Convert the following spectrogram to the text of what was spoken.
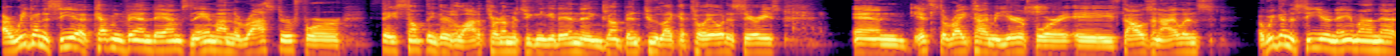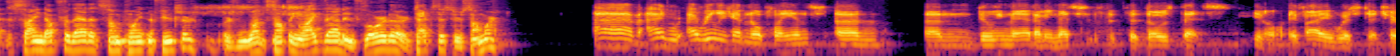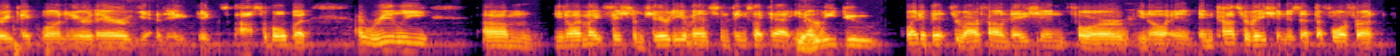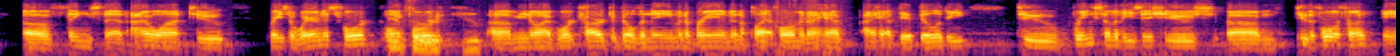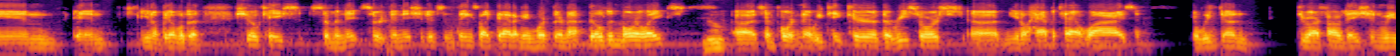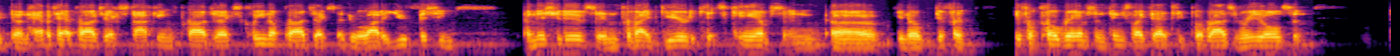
Are we going to see a Kevin VanDam's name on the roster for, say, something? There's a lot of tournaments you can get in and jump into, like a Toyota Series, and it's the right time of year for a Thousand Islands. Are we going to see your name on that, signed up for that at some point in the future? Or want something like that in Florida or Texas or somewhere? Uh, I, I really have no plans on on doing that. I mean, that's th- th- those that's you know, if I was to cherry pick one here or there, yeah, it, it's possible. But I really, um, you know, I might fish some charity events and things like that. You know, Yeah. we do quite a bit through our foundation for you know, and, and conservation is at the forefront of things that I want to raise awareness for going forward. Um, you know, I've worked hard to build a name and a brand and a platform, and I have I have the ability to bring some of these issues um, to the forefront and and you know be able to showcase some ini- certain initiatives and things like that. I mean, we're, they're not building more lakes. No. Uh, it's important that we take care of the resource, um, you know, habitat wise, and, and we've done through our foundation. We've done habitat projects, stocking projects, cleanup projects. I do a lot of youth fishing initiatives and provide gear to kids camps and uh, you know different different programs and things like that to put rods and reels and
